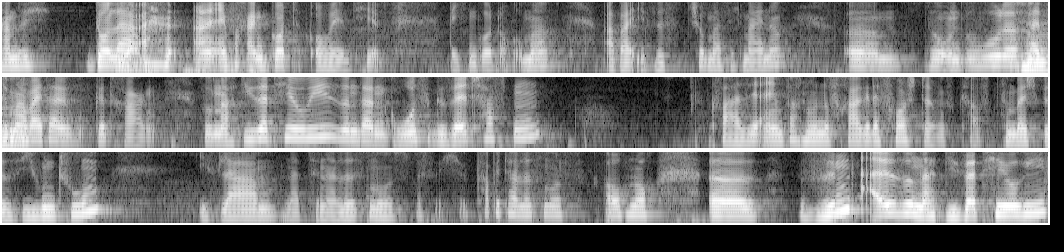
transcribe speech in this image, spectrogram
haben sich doller Ja. einfach an Gott orientiert. Welchen Gott auch immer, aber ihr wisst schon, was ich meine. Ähm, so und so wurde es halt immer weiter getragen. So nach dieser Theorie sind dann große Gesellschaften quasi einfach nur eine Frage der Vorstellungskraft. Zum Beispiel das Judentum, Islam, Nationalismus, weiß ich, Kapitalismus auch noch, äh, sind also nach dieser Theorie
